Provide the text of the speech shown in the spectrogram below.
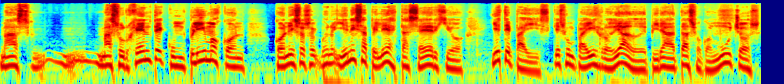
más, más urgente cumplimos con, con esos. Bueno, y en esa pelea está Sergio. Y este país, que es un país rodeado de piratas o con muchos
